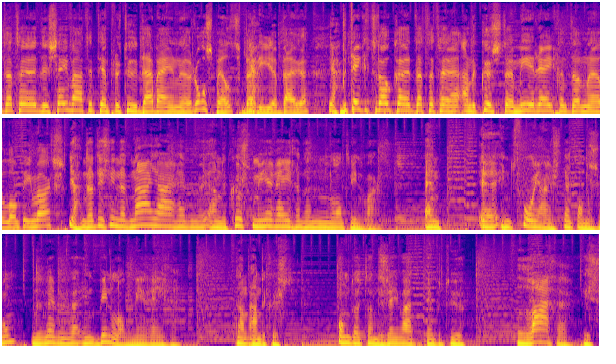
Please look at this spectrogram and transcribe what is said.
dat eh, de zeewatertemperatuur daarbij een eh, rol speelt, bij Ja. die buien. Ja. Betekent het ook dat het aan de kust meer regent dan landinwaarts? Ja, dat is in het najaar hebben we aan de kust meer regen dan landinwaarts. En in het voorjaar is het net andersom. Dan hebben we in het binnenland meer regen dan aan de kust. Omdat dan de zeewatertemperatuur lager is.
